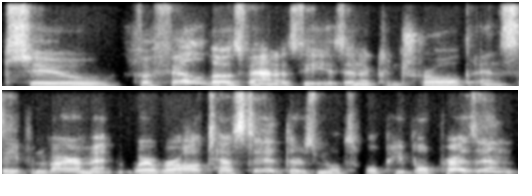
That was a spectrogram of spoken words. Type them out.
to fulfill those fantasies in a controlled and safe environment where we're all tested. There's multiple people present.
